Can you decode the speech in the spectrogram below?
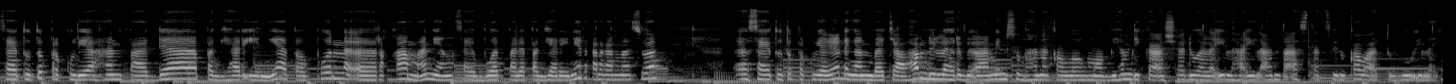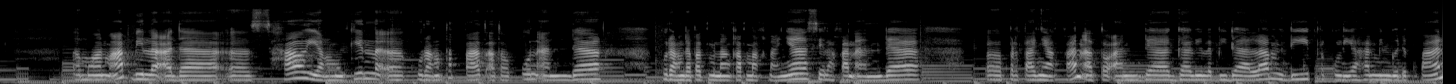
saya tutup perkuliahan pada pagi hari ini ataupun eh, rekaman yang saya buat pada pagi hari ini rekan-rekan mahasiswa saya tutup perkuliahannya dengan baca alhamdulillahirabbil subhanakallahumma bihamdika asyhadu alla ilaha illa anta astaghfiruka wa atubu ilaik. Eh, mohon maaf bila ada eh, hal yang mungkin eh, kurang tepat ataupun Anda kurang dapat menangkap maknanya silahkan Anda uh, pertanyakan atau Anda gali lebih dalam di perkuliahan minggu depan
